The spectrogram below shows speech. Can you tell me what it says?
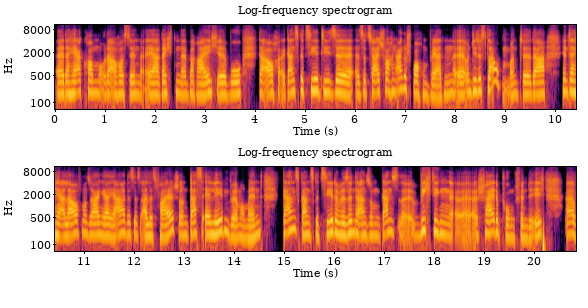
äh, daherkommen oder auch aus dem eher rechten äh, Bereich, äh, wo da auch ganz gezielt diese äh, sozial Schwachen angesprochen werden und die das glauben und da hinterherlaufen und sagen, ja, ja, das ist alles falsch. Und das erleben wir im Moment ganz, ganz gezielt. Und wir sind da an so einem ganz wichtigen Scheidepunkt, finde ich, äh,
